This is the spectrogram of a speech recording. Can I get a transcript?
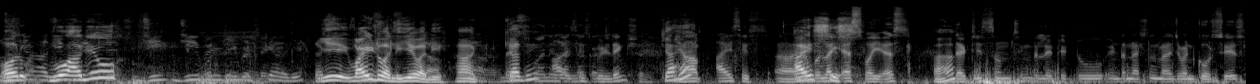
और वो आगे वो जी जी बिल्डिंग ये वाइट वाली ये वाली। हाँ क्या थी? ISIS building क्या है? ISIS uh, ISIS. like SYS हाँ। that is something related to international management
